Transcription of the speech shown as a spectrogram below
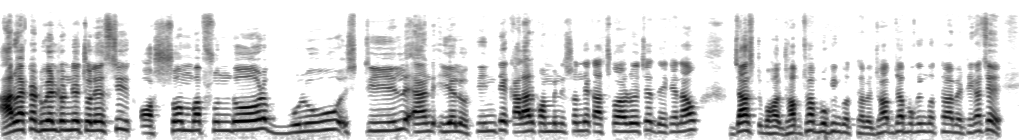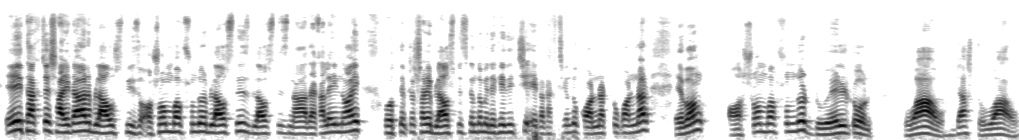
আরও একটা ডুয়েল টোন নিয়ে চলে এসেছি, অসম্ভব সুন্দর ব্লু স্টিল অ্যান্ড ইয়েলো তিনটে কালার কম্বিনেশন দিয়ে কাজ করা রয়েছে, দেখে নাও। জাস্ট ঝপঝপ বুকিং করতে হবে, ঝপঝপ বুকিং করতে হবে, ঠিক আছে? এই থাকছে শাড়িটার ব্লাউজ পিস অসম্ভব সুন্দর ব্লাউজ পিস ব্লাউজ পিস না দেখালেই নয়, প্রত্যেকটা শাড়ি ব্লাউজ পিস কিন্তু আমি দেখিয়ে দিচ্ছি, এটা থাকছে কিন্তু কর্নার টু কর্নার এবং অসম্ভব সুন্দর dual tone wow just wow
